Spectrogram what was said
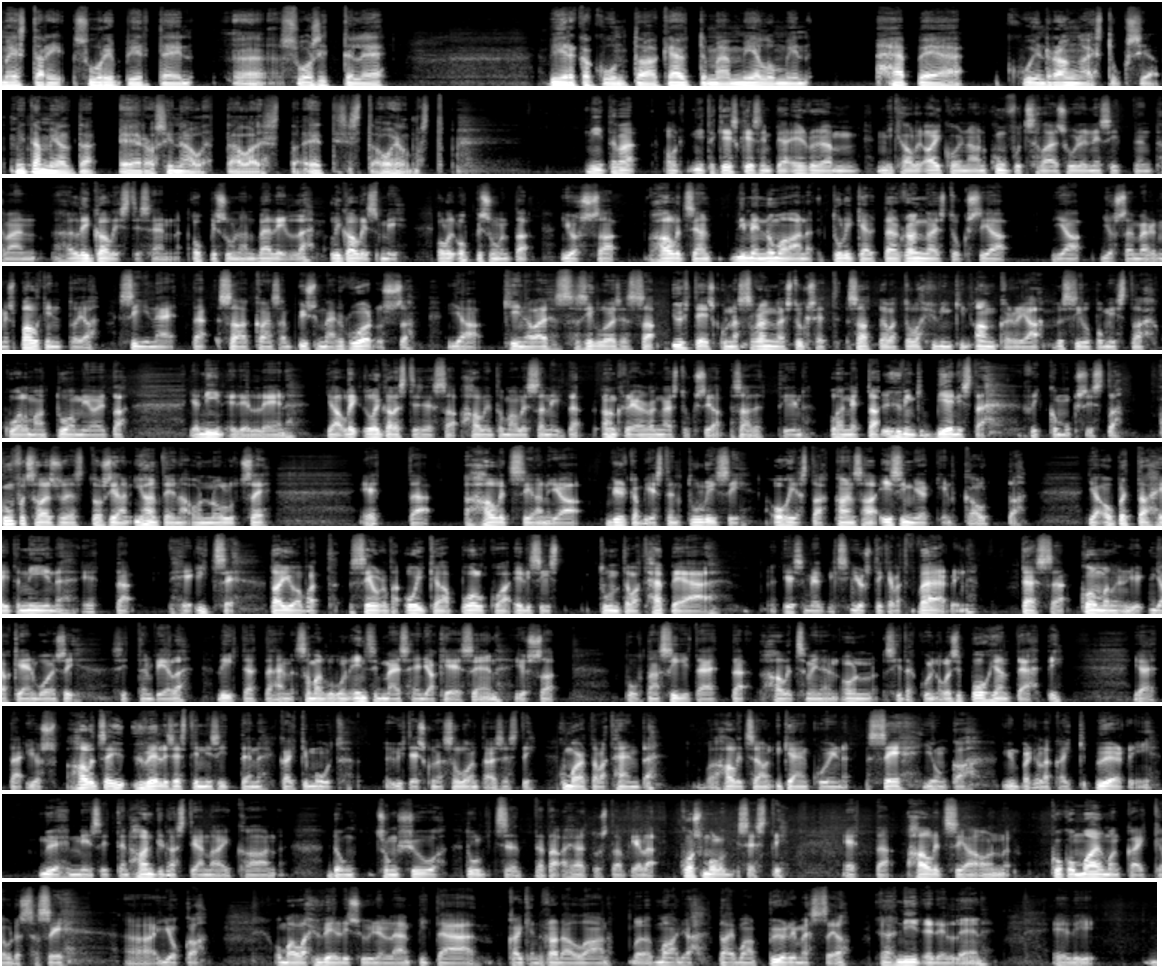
mestari suurin piirtein suosittelee virkakuntaa käyttämään mieluummin häpeää kuin rangaistuksia. Mitä mieltä Eero sinä olet tällaisesta eettisestä ohjelmasta? Niin tämä on niitä keskeisimpiä eroja, mikä oli aikoinaan kungfutsalaisuuden ja sitten tämän legalistisen oppisuunnan välillä. Legalismi oli oppisuunta, jossa hallitsijan nimenomaan tuli käyttää rangaistuksia ja jossain määrin myös palkintoja siinä, että saa kansan pysymään ruodussa. Ja kiinalaisessa silloisessa yhteiskunnassa rangaistukset saattoivat olla hyvinkin ankaria, silpomista, kuoleman tuomioita ja niin edelleen. Ja legalistisessa hallintomallissa niitä ankaria rangaistuksia saatettiin langettaa hyvinkin pienistä rikkomuksista. Kungfutsalaisuudessa tosiaan ihanteena on ollut se, että hallitsijan ja virkamiesten tulisi ohjastaa kansaa esimerkin kautta ja opettaa heitä niin, että he itse tajuavat seurata oikeaa polkua, eli siis tuntevat häpeää esimerkiksi jos tekevät väärin. Tässä kolmannen jakeen voisi sitten vielä liittää tähän saman luvun ensimmäiseen jakeeseen, jossa puhutaan siitä, että hallitseminen on sitä kuin olisi pohjan tähti. Ja että jos hallitsee hyvällisesti, niin sitten kaikki muut yhteiskunnassa luontaisesti kumartavat häntä. Hallitsija on ikään kuin se, jonka ympärillä kaikki pyörii. Myöhemmin sitten Han-dynastian aikaan Dong Zhongshu tulkitsi tätä ajatusta vielä kosmologisesti, että hallitsija on koko maailmankaikkeudessa se, joka omalla hyveellisyydellään pitää kaiken radallaan maan ja taivaan pyörimässä ja niin edelleen. Eli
